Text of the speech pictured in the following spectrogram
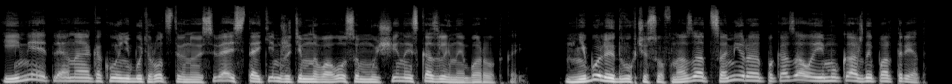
и имеет ли она какую-нибудь родственную связь с таким же темноволосым мужчиной с козлиной бородкой. Не более двух часов назад Самира показала ему каждый портрет,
